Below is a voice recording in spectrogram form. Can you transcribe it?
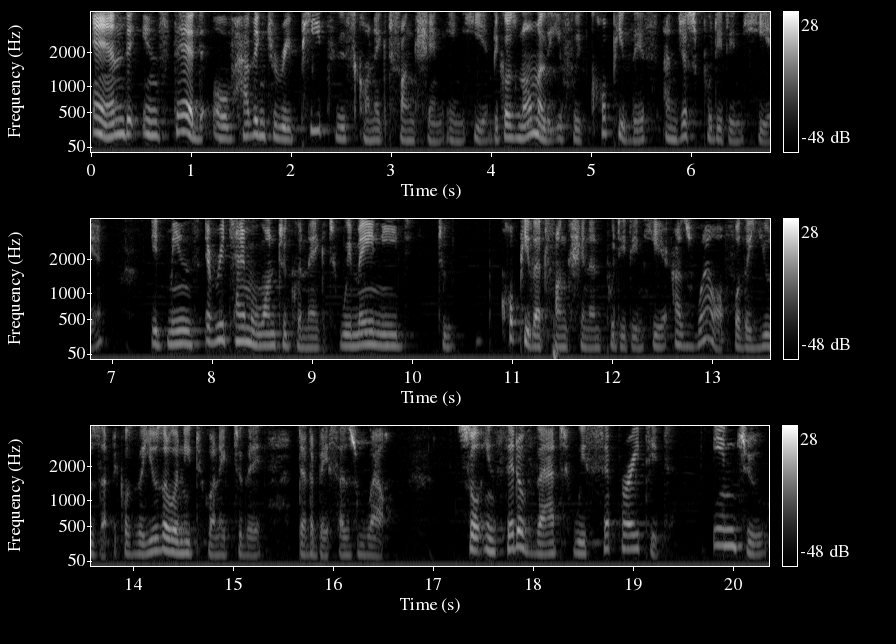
And instead of having to repeat this connect function in here, because normally if we copy this and just put it in here, it means every time we want to connect, we may need to copy that function and put it in here as well for the user because the user will need to connect to the database as well. So instead of that, we separate it into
